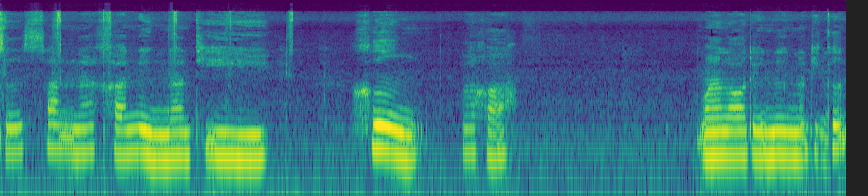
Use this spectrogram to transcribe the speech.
สั้นๆนะคะหนึ่งนาทีครึ่งนะคะ มารอถึงหนึ่งนาทีครึ่ง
